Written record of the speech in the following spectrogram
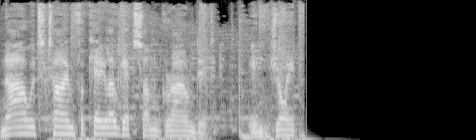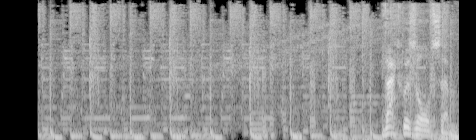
Now it's time for Caillou Gets Ungrounded. Enjoy. That was awesome.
